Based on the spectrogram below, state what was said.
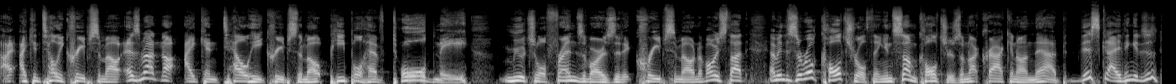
I I can tell he creeps them out. As not not I can tell he creeps them out. People have told me, mutual friends of ours, that it creeps him out. And I've always thought, I mean, this is a real cultural thing in some cultures. I'm not cracking on that, but this guy, I think it's just.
